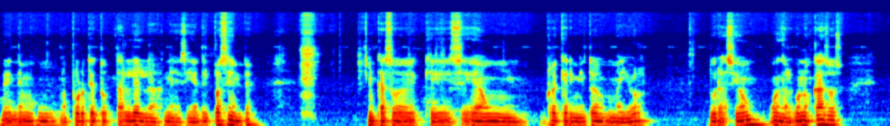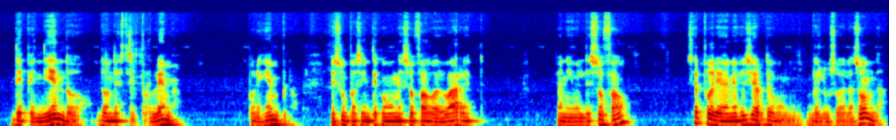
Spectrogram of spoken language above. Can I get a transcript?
brindemos un aporte total de las necesidades del paciente. En caso de que sea un requerimiento de mayor duración o en algunos casos, dependiendo dónde esté el problema. Por ejemplo, es un paciente con un esófago de Barrett a nivel de esófago, se podría beneficiar de del uso de la sonda.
